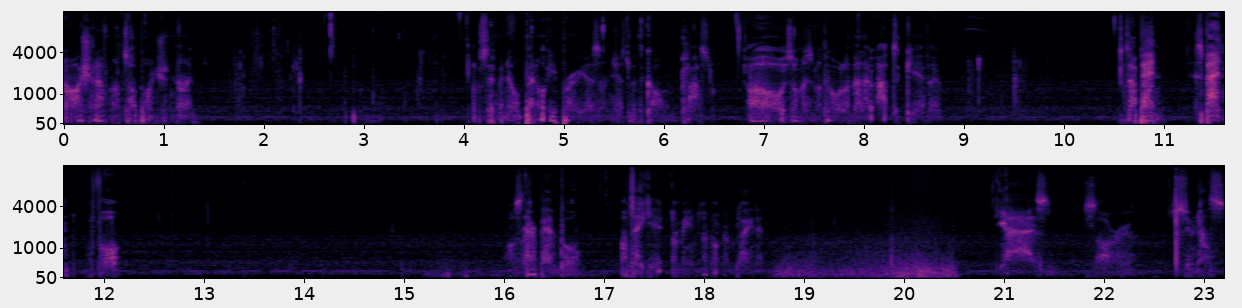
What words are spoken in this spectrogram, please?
Oh, I should have my top on, shouldn't I? 7 0 penalty, pro, Sanchez with the goal. Class. Oh, it's almost another goal. Iemmello out to Ciervo. Is that Ben? It's Ben. What for? What's there a pen for? I'll take it. I mean, I'm not complaining. Yes. Sorry. Sounas.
